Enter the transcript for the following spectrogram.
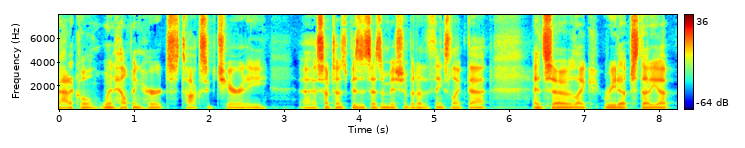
radical when helping hurts, toxic charity, uh, sometimes business as a mission, but other things like that. And so, like, read up, study up,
